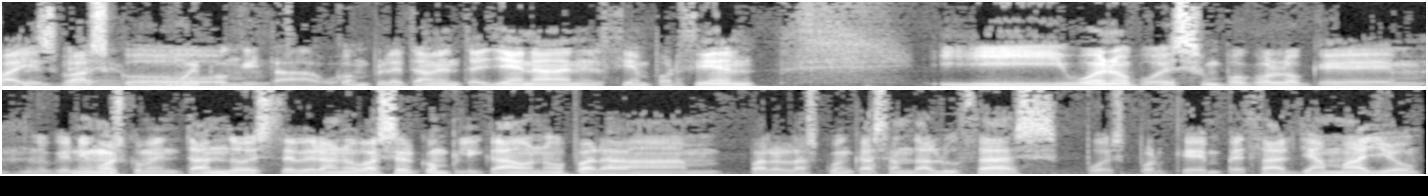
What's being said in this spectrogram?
País Vasco muy poquita agua. completamente llena en el 100%. Y bueno, pues un poco lo que, lo que venimos comentando, este verano va a ser complicado, ¿no? Para, para las cuencas andaluzas, pues porque empezar ya mayo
